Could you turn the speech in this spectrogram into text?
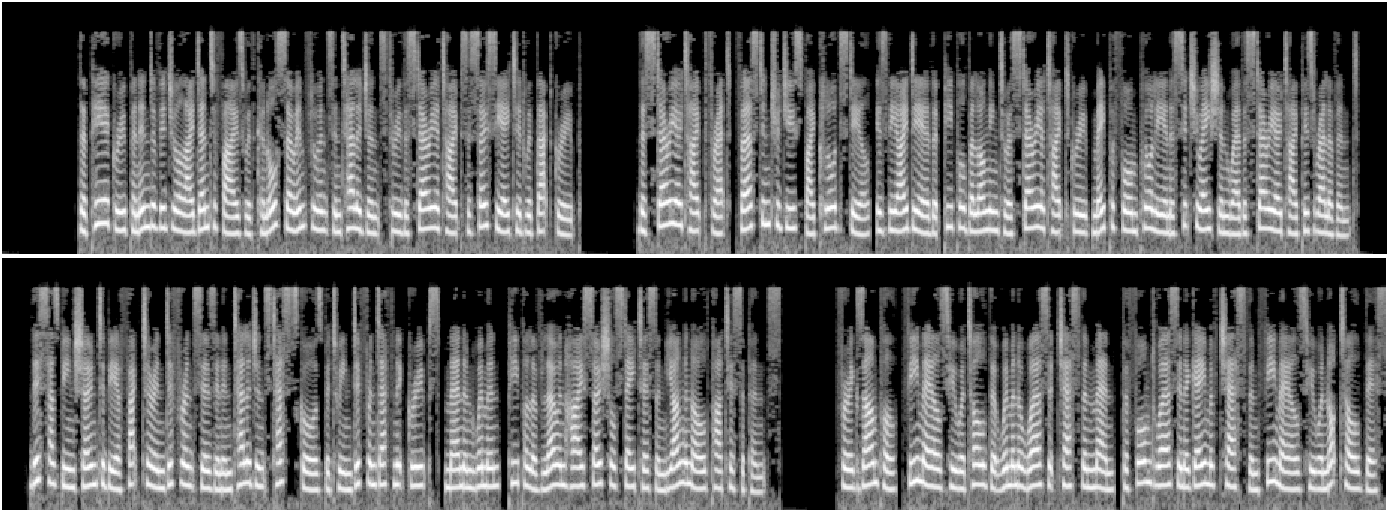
The peer group an individual identifies with can also influence intelligence through the stereotypes associated with that group. The stereotype threat, first introduced by Claude Steele, is the idea that people belonging to a stereotyped group may perform poorly in a situation where the stereotype is relevant. This has been shown to be a factor in differences in intelligence test scores between different ethnic groups, men and women, people of low and high social status and young and old participants. For example, females who were told that women are worse at chess than men, performed worse in a game of chess than females who were not told this.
